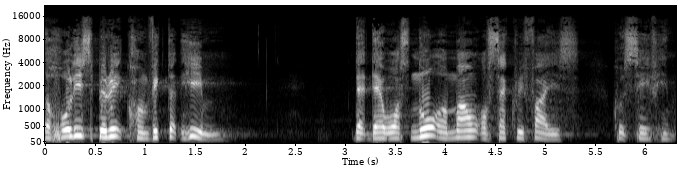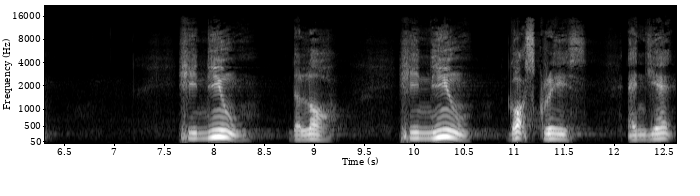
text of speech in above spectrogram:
The Holy Spirit convicted him that there was no amount of sacrifice could save him. He knew the law. He knew God's grace, and yet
